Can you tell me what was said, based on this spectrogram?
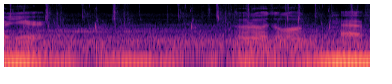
A year. Oh no, it's a long path.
